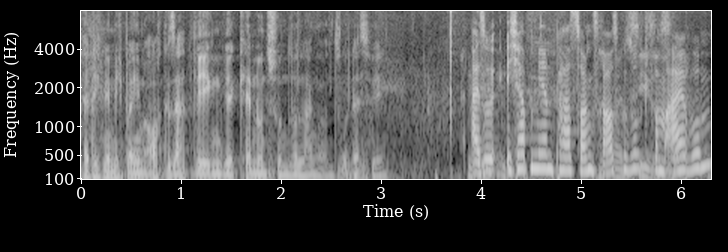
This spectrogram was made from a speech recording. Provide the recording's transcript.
hätte ich nämlich bei ihm auch gesagt, wegen wir kennen uns schon so lange und so, deswegen. Also ich habe mir ein paar Songs rausgesucht vom. Album,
